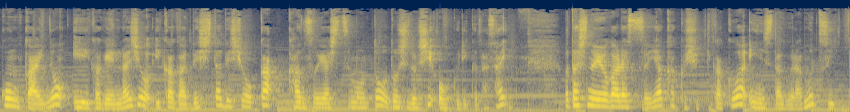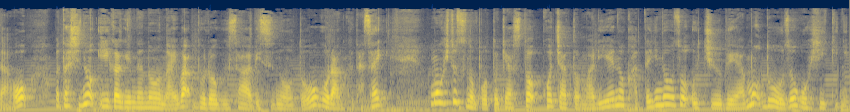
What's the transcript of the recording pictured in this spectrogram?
今回のいい加減ラジオいかがでしたでしょうか。感想や質問等どしどしお送りください。私のヨガレッスンや各種企画はインスタグラム、ツイッターを。私のいい加減な脳内はブログサービスノートをご覧ください。もう一つのポッドキャストコチャとマリエの勝手にどうぞ宇宙部屋もどうぞごひいきに。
